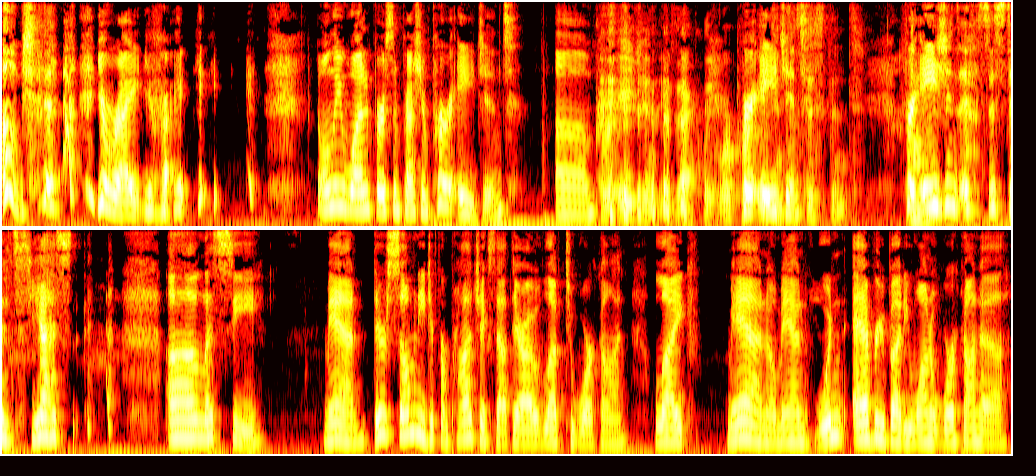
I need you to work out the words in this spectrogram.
Oh, you're right, you're right. only one first impression per agent. Um, Per agent, exactly. Or Per per, agent, agent. assistant. for agent assistants, yes. um, let's see. Man, there's so many different projects out there I would love to work on. Like, man, oh man, wouldn't everybody want to work on a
